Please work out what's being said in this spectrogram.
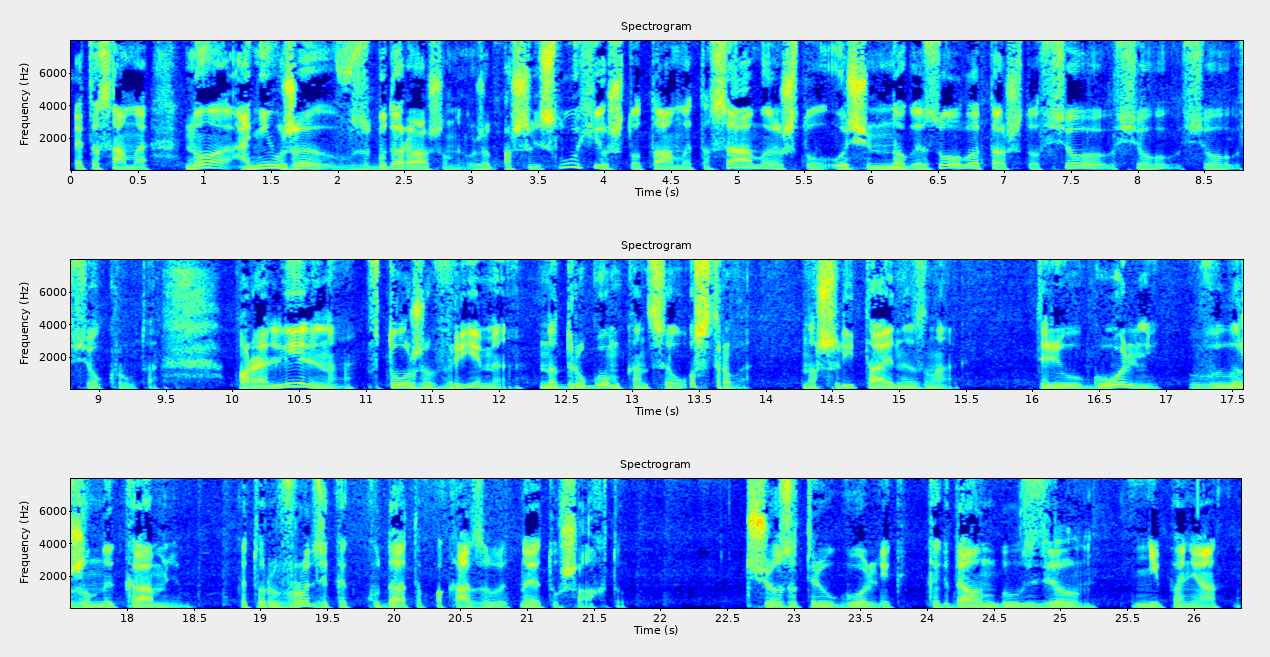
это самое. Но они уже взбудоражены, уже пошли слухи, что там это самое, что очень много золота, что все, все, все, все круто. Параллельно, в то же время, на другом конце острова нашли тайный знак. Треугольник, выложенный камнем, который вроде как куда-то показывает на эту шахту. Что за треугольник? Когда он был сделан? Непонятно.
